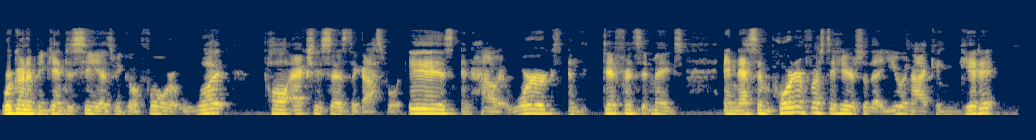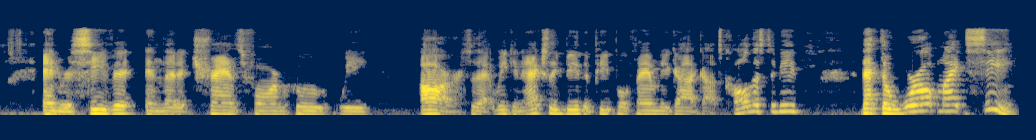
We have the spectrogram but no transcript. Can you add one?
We're going to begin to see as we go forward what Paul actually says the gospel is and how it works and the difference it makes. And that's important for us to hear so that you and I can get it and receive it and let it transform who we are so that we can actually be the people, family, God, God's called us to be, that the world might see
